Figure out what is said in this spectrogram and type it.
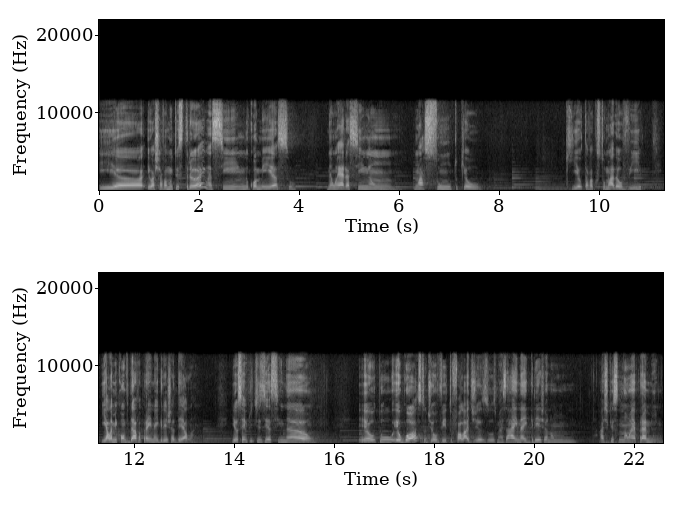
E uh, eu achava muito estranho, assim, no começo. Não era, assim, um, um assunto que eu que eu estava acostumada a ouvir e ela me convidava para ir na igreja dela. E eu sempre dizia assim, não, eu, tu, eu gosto de ouvir tu falar de Jesus, mas ai, na igreja eu não, acho que isso não é para mim.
